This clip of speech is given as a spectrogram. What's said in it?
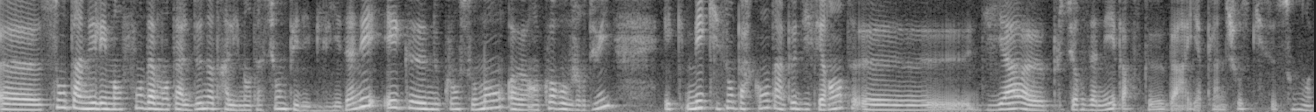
euh, sont un élément fondamental de notre alimentation depuis des milliers d'années et que nous consommons euh, encore aujourd'hui, mais qui sont par contre un peu différentes euh, d'il y a plusieurs années parce que bah, il y a plein de choses qui se sont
